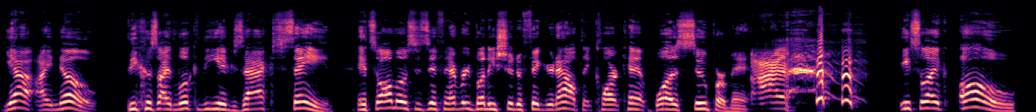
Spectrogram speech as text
Yeah, I know because I look the exact same. It's almost as if everybody should have figured out that Clark Kent was Superman. I It's like, "Oh,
